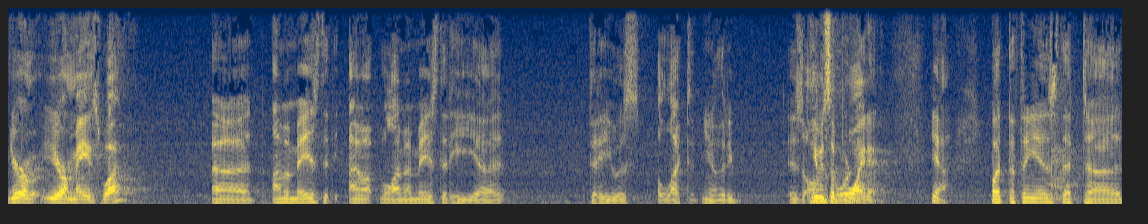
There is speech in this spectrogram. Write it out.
You're, you're amazed. What? Uh, I'm amazed that I'm well. I'm amazed that he uh, that he was elected. You know that he is. On He was appointed. Yeah, but the thing is that uh,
